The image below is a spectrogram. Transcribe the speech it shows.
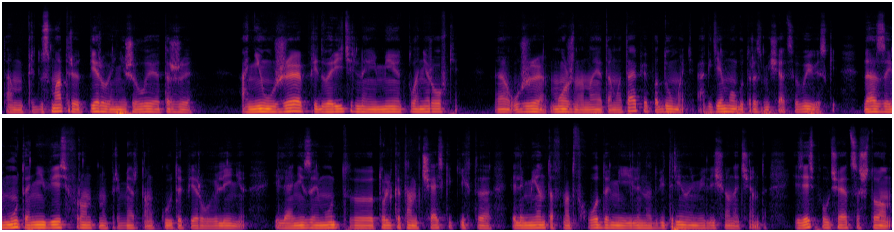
там предусматривают первые нежилые этажи, они уже предварительно имеют планировки. Да, уже можно на этом этапе подумать, а где могут размещаться вывески. Да, займут они весь фронт, например, там какую-то первую линию, или они займут э, только там часть каких-то элементов над входами или над витринами или еще над чем-то. И здесь получается, что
